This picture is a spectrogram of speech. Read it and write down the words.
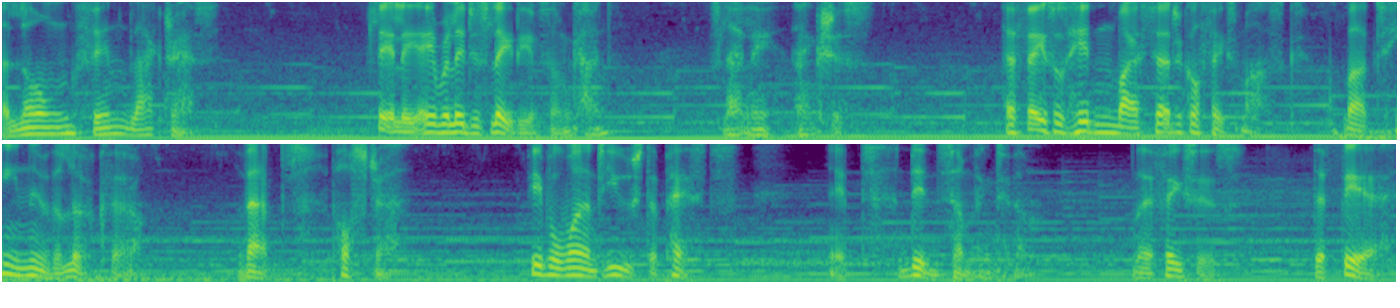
a long, thin black dress. Clearly a religious lady of some kind, slightly anxious. Her face was hidden by a surgical face mask, but he knew the look, though. That posture. People weren't used to pests. It did something to them. Their faces, the fear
